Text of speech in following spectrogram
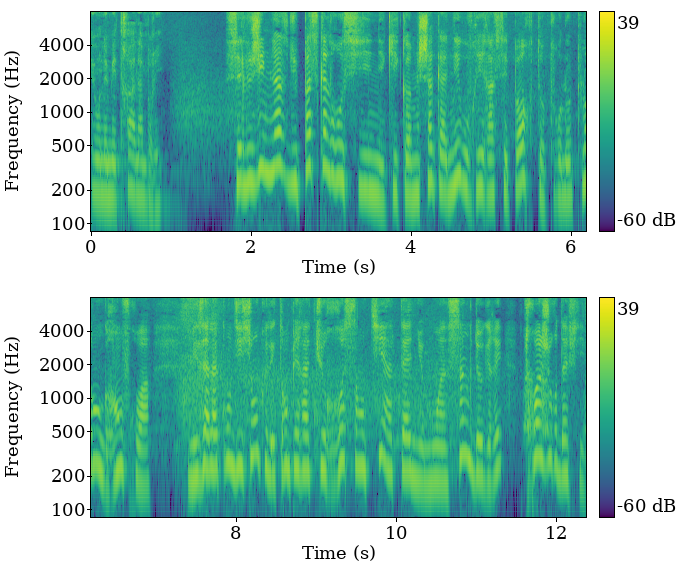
et on les mettra à l'abri. C'est le gymnase du Pascal Rossigne qui, comme chaque année, ouvrira ses portes pour le plan grand froid, mais à la condition que les températures ressenties atteignent moins 5 degrés trois jours d'affilée.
